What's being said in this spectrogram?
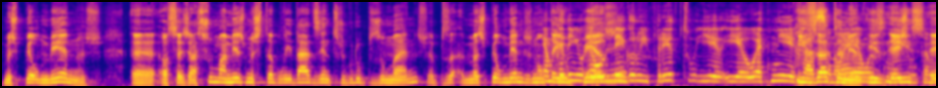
mas pelo menos, uh, ou seja, assuma a mesma estabilidade entre grupos humanos, apesar, mas pelo menos não é um tem o peso... É o negro e preto e, e é o etnia e raça, Exatamente, não é? É, é isso, é,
